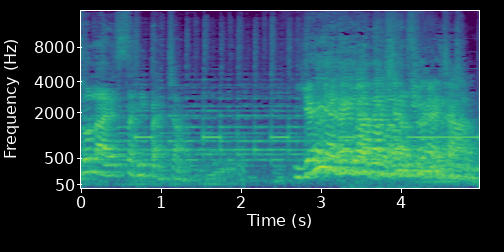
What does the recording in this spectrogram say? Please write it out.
जो लाए सही पहचान। यही है दर्शन की पहचान।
